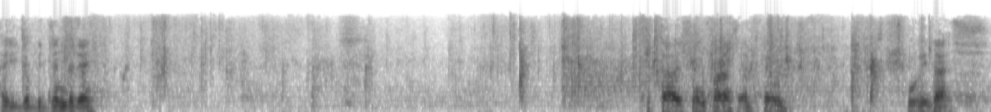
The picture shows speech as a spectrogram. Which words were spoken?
هي جب الجندلة. ستة وعشرين ألفين وإحداعش.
